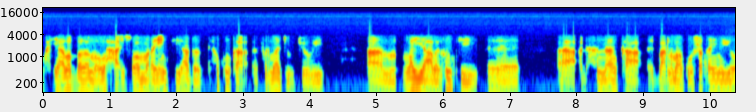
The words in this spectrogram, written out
waxyaabo badan oo waxa isoo maray intii hadda xukunka farmaajo uu joogay aan la yaabay runtii hanaanka baarlamaanka u shaqaynayo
